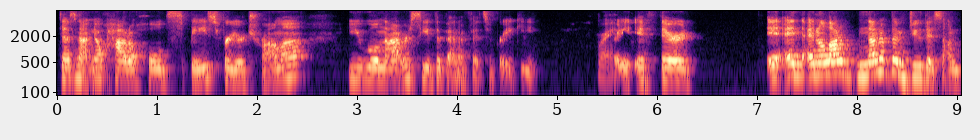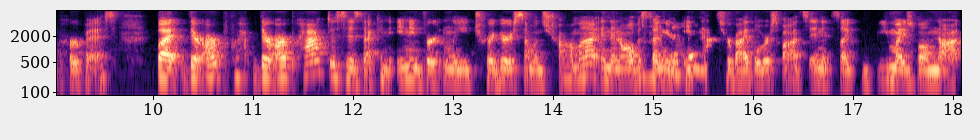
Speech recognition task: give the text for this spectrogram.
does not know how to hold space for your trauma, you will not receive the benefits of Reiki. Right. right? If they're and and a lot of none of them do this on purpose but there are there are practices that can inadvertently trigger someone's trauma and then all of a sudden you're in mm-hmm. that survival response and it's like you might as well not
